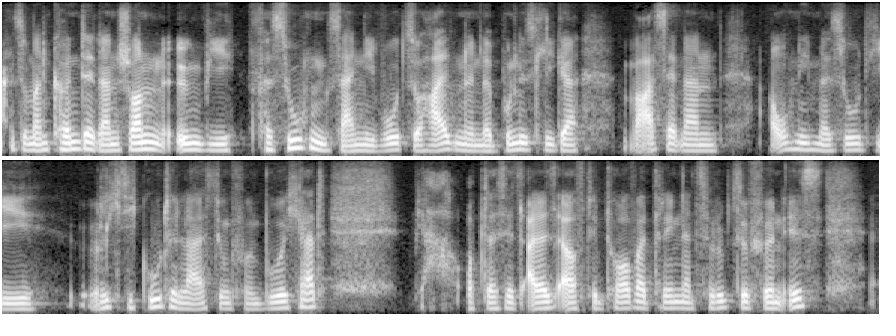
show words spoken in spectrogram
also man könnte dann schon irgendwie versuchen, sein Niveau zu halten. Und in der Bundesliga war es ja dann auch nicht mehr so die richtig gute Leistung von Burchardt. Ja, ob das jetzt alles auf den Torwarttrainer zurückzuführen ist, äh,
